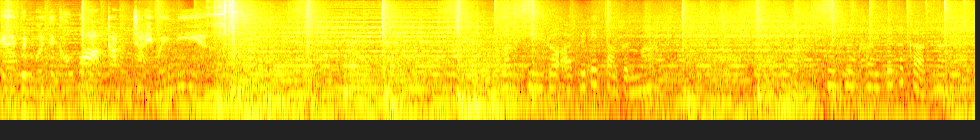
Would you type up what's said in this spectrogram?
แกเป็นเหมือนที่เขาว่ากันใช่ไหมเนี่ย บางทีเราอาจไม่ได้ต่างกันมาก คุณคือใครใต้หน้ากากนั้น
